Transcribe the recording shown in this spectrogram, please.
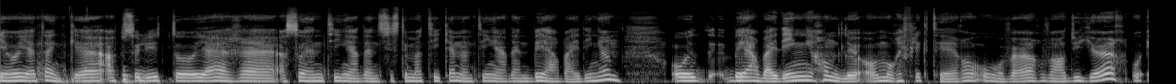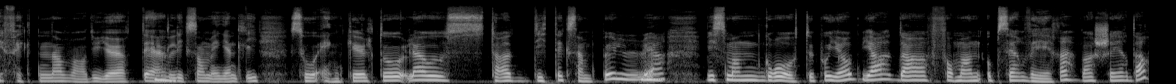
Jo, jeg tenker absolutt. Og jeg er, eh, altså en ting er den systematikken, en ting er den bearbeidingen. Og bearbeiding handler om å reflektere over hva du gjør, og effekten av hva du gjør. Det er liksom egentlig så enkelt. Og la oss ta ditt eksempel. Ja. Hvis man gråter på jobb, ja, da får man observere hva skjer da.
